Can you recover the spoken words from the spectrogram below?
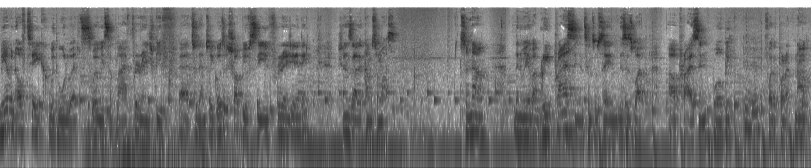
we have an offtake with Woolworths where we supply free range beef uh, to them. So you go to the shop, you see free range anything, chances are it comes from us. So now, then we have agreed pricing in terms of saying this is what our pricing will be mm-hmm. for the product. Now,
